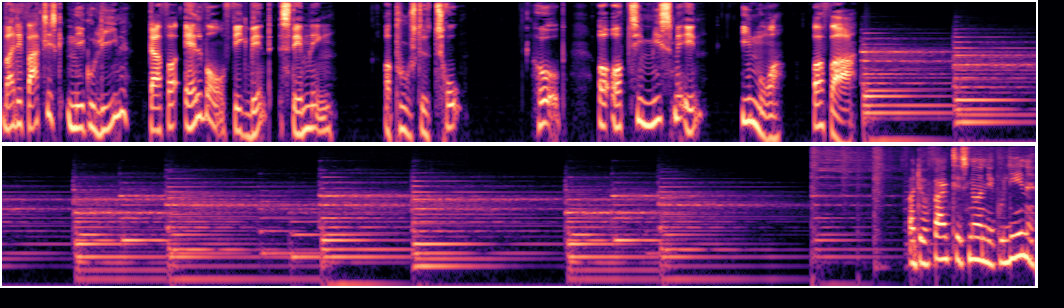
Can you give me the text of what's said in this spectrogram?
var det faktisk Nicoline, der for alvor fik vendt stemningen og pustet tro, håb og optimisme ind i mor og far. Og det var faktisk noget, Nicoline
